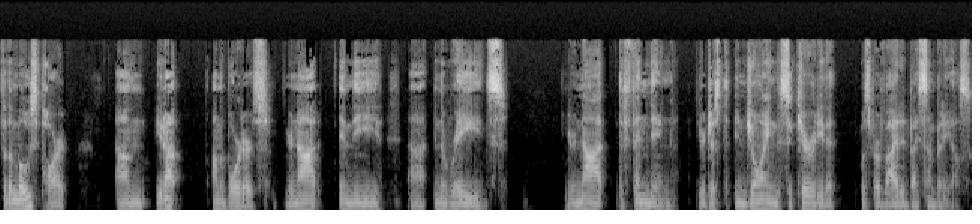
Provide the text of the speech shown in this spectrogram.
for the most part, um, you're not on the borders. You're not in the uh, in the raids. You're not defending. You're just enjoying the security that was provided by somebody else.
